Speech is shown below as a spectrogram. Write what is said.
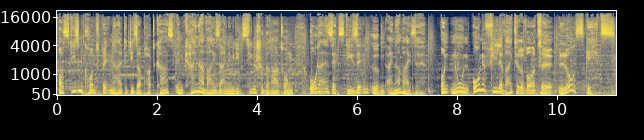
Aus diesem Grund beinhaltet dieser Podcast in keiner Weise eine medizinische Beratung oder ersetzt diese in irgendeiner Weise. Und nun, ohne viele weitere Worte, los geht's!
